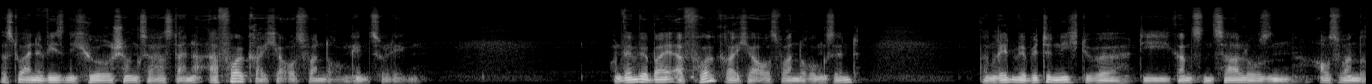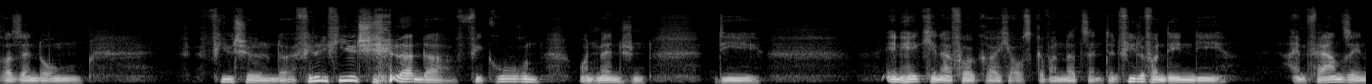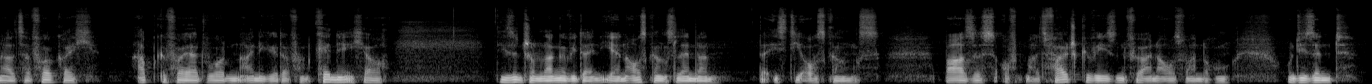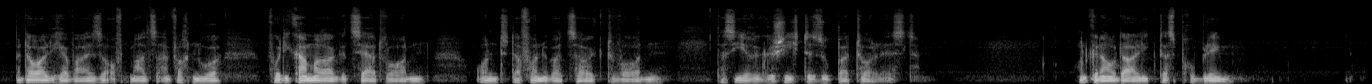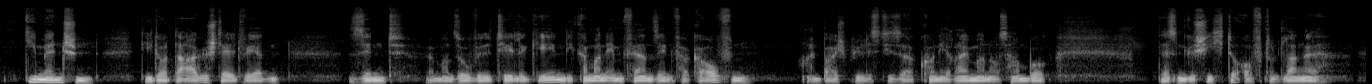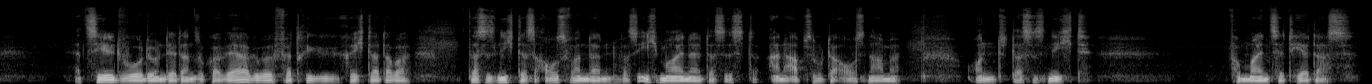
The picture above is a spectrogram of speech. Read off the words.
dass du eine wesentlich höhere Chance hast, eine erfolgreiche Auswanderung hinzulegen. Und wenn wir bei erfolgreicher Auswanderung sind, dann reden wir bitte nicht über die ganzen zahllosen Auswanderersendungen viel schillernder, viel, viel schillernder Figuren und Menschen, die in Häkchen erfolgreich ausgewandert sind. Denn viele von denen, die im Fernsehen als erfolgreich abgefeiert wurden. Einige davon kenne ich auch. Die sind schon lange wieder in ihren Ausgangsländern. Da ist die Ausgangsbasis oftmals falsch gewesen für eine Auswanderung. Und die sind bedauerlicherweise oftmals einfach nur vor die Kamera gezerrt worden und davon überzeugt worden, dass ihre Geschichte super toll ist. Und genau da liegt das Problem. Die Menschen, die dort dargestellt werden, sind, wenn man so will, telegen. Die kann man im Fernsehen verkaufen. Ein Beispiel ist dieser Conny Reimann aus Hamburg, dessen Geschichte oft und lange erzählt wurde und der dann sogar Werbeverträge gekriegt hat. Aber das ist nicht das Auswandern, was ich meine. Das ist eine absolute Ausnahme. Und das ist nicht vom Mindset her das,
